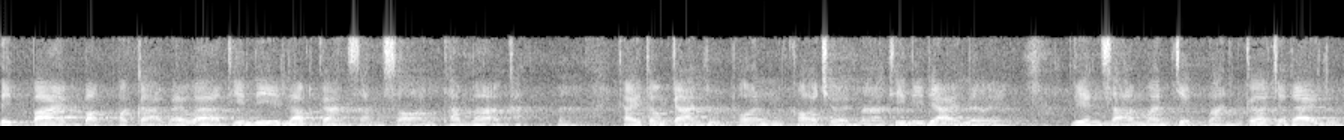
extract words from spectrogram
ติดป้ายปักประกาศไว้ว่าที่นี่รับการสั่งสอนธรรมะใครต้องการหลุดพ้นขอเชิญมาที่นี่ได้เลย เรียนสามวันเจ็ดวันก็จะได้หลุด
